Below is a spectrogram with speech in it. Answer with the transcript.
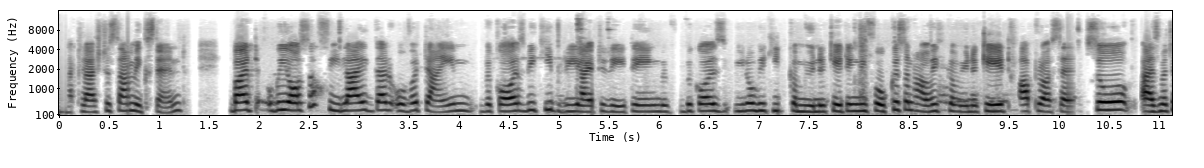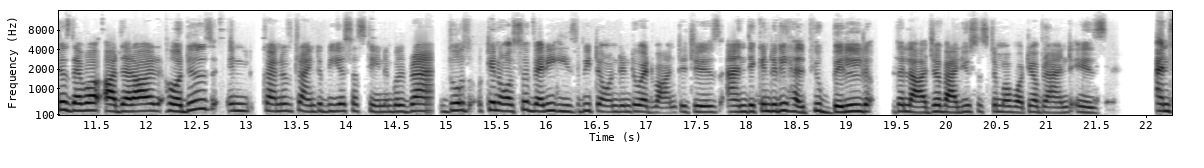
backlash to some extent. But we also feel like that over time, because we keep reiterating, because you know we keep communicating, we focus on how we communicate our process. So as much as there were uh, there are hurdles in kind of trying to be a sustainable brand, those can also very easily be turned into advantages, and they can really help you build the larger value system of what your brand is and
